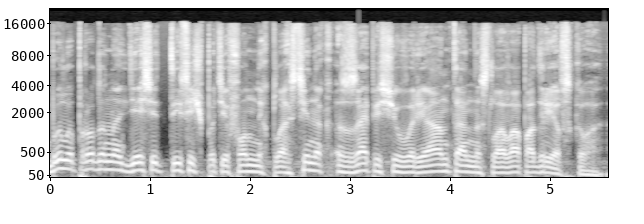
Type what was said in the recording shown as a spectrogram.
было продано 10 тысяч патефонных пластинок с записью варианта на слова Подревского.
